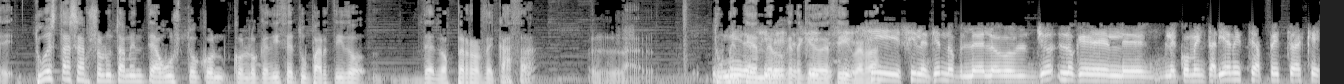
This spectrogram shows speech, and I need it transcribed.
Eh, ¿Tú estás absolutamente a gusto con, con, lo que dice tu partido de los perros de caza? Tú me entiendes lo que te quiero decir, ¿verdad? Sí, sí, le entiendo. yo lo que le, comentaría en este aspecto es que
